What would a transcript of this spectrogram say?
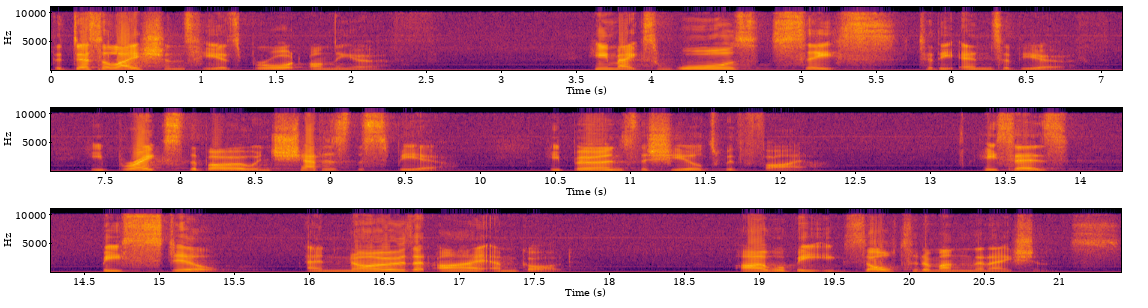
the desolations he has brought on the earth. He makes wars cease to the ends of the earth. He breaks the bow and shatters the spear. He burns the shields with fire. He says, Be still and know that I am God. I will be exalted among the nations.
